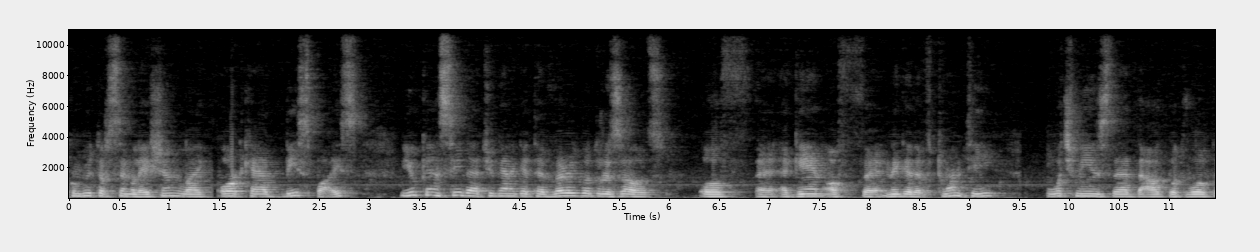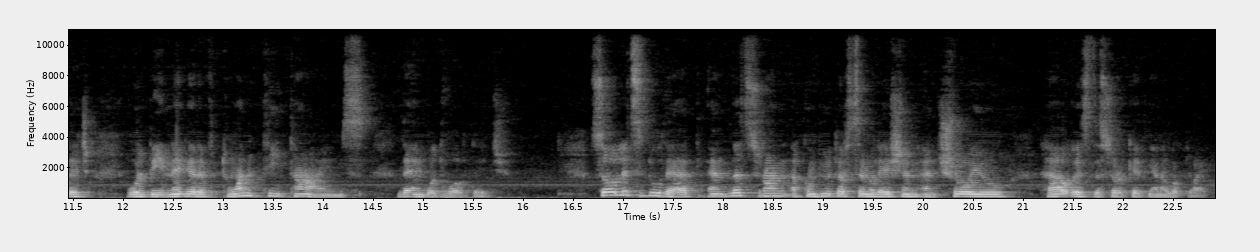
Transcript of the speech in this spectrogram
computer simulation like OrCAD PSpice, you can see that you're going to get a very good results of uh, a gain of uh, negative 20 which means that the output voltage will be negative 20 times the input voltage. So let's do that and let's run a computer simulation and show you how is the circuit going to look like.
